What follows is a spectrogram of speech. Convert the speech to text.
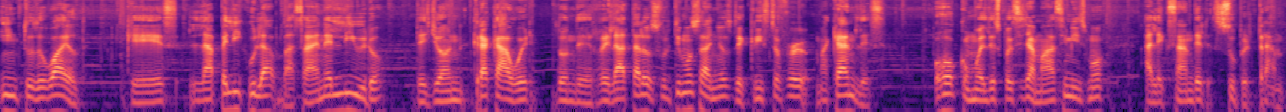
Into the Wild, que es la película basada en el libro de John Krakauer, donde relata los últimos años de Christopher McCandless, o como él después se llamaba a sí mismo, Alexander Supertramp.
